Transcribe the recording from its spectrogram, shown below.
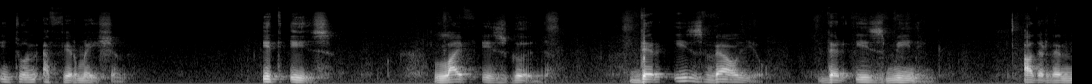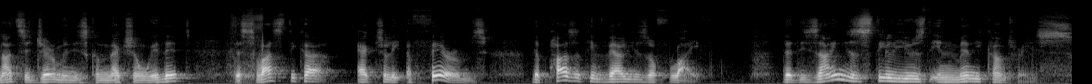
into an affirmation. It is. Life is good. There is value. There is meaning. Other than Nazi Germany's connection with it, the swastika actually affirms the positive values of life. The design is still used in many countries.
